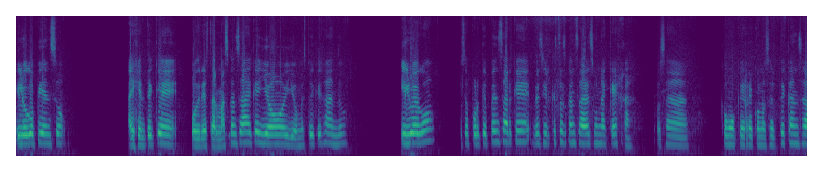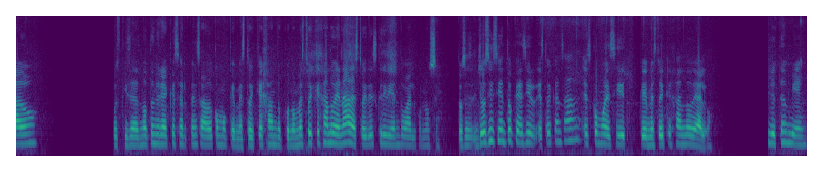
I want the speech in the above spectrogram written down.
Y luego pienso, hay gente que podría estar más cansada que yo y yo me estoy quejando, y luego, o sea, ¿por qué pensar que decir que estás cansada es una queja? O sea, como que reconocerte cansado, pues quizás no tendría que ser pensado como que me estoy quejando, pues no me estoy quejando de nada, estoy describiendo algo, no sé. Entonces, yo sí siento que decir estoy cansada es como decir que me estoy quejando de algo. Yo también.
